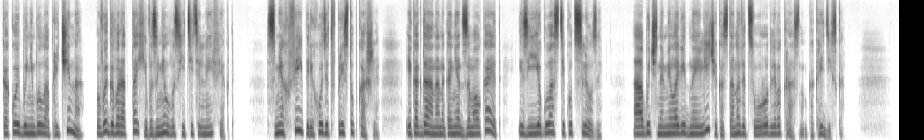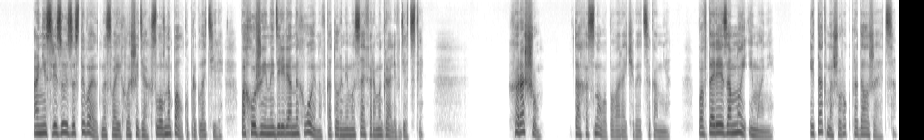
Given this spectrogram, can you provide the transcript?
Какой бы ни была причина, Выговор от Тахи возымел восхитительный эффект. Смех фей переходит в приступ кашля, и когда она, наконец, замолкает, из ее глаз текут слезы, а обычно миловидное личико становится уродливо красным, как редиска. Они с резой застывают на своих лошадях, словно палку проглотили, похожие на деревянных воинов, которыми мы с Афером играли в детстве. «Хорошо». Таха снова поворачивается ко мне. «Повторяй за мной, Имани». И так наш урок продолжается.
